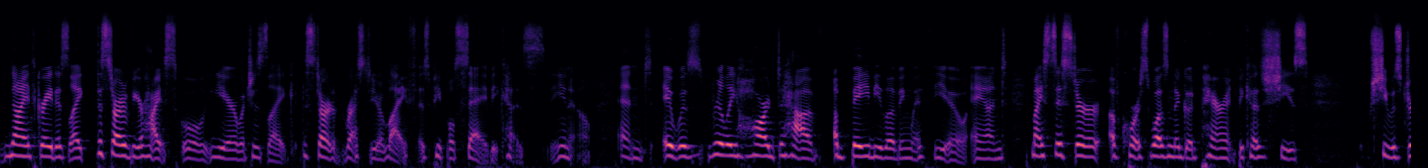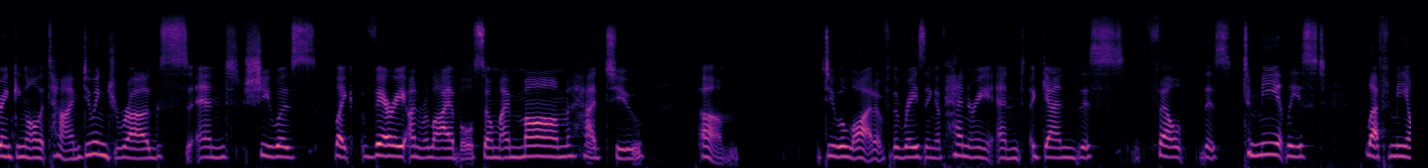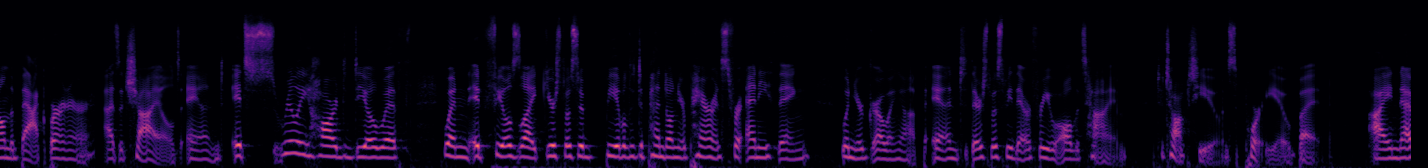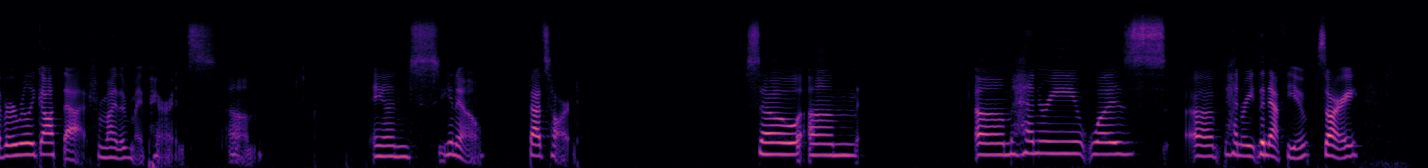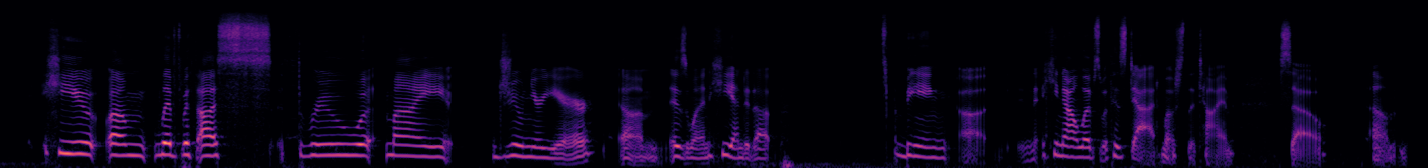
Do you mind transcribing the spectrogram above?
ninth grade is like the start of your high school year, which is like the start of the rest of your life, as people say, because, you know, and it was really hard to have a baby living with you. And my sister, of course, wasn't a good parent because she's she was drinking all the time, doing drugs, and she was like very unreliable. So my mom had to um, do a lot of the raising of Henry. And again, this felt this to me at least left me on the back burner as a child. And it's really hard to deal with when it feels like you're supposed to be able to depend on your parents for anything when you're growing up. And they're supposed to be there for you all the time to talk to you and support you. But I never really got that from either of my parents. Um, and, you know, that's hard. So, um, um, Henry was, uh, Henry, the nephew, sorry, he um, lived with us through my junior year, um, is when he ended up being, uh, he now lives with his dad most of the time. So, um,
